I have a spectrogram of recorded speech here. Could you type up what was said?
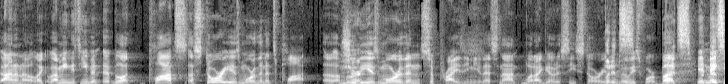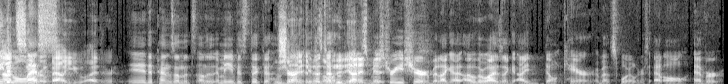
I don't know. Like I mean, it's even uh, look. Plots. A story is more than its plot. A, a Sure. movie is more than surprising you. That's not what I go to see stories but or movies for. But, it but makes that's even not less zero value either. It depends on the, on the. I mean, if it's like the who sure, done it if it's a who it done is, it but- mystery, sure. But like I, otherwise, like I don't care about spoilers at all, ever.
